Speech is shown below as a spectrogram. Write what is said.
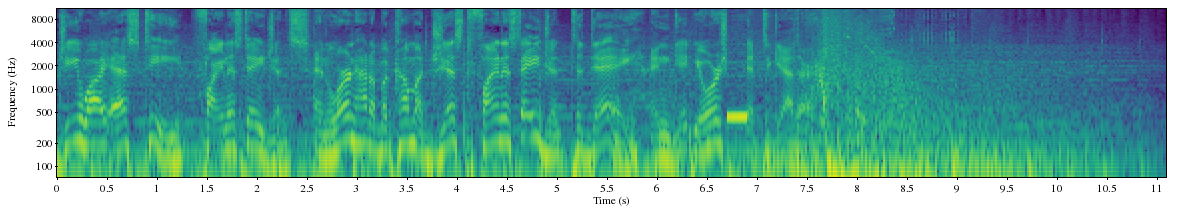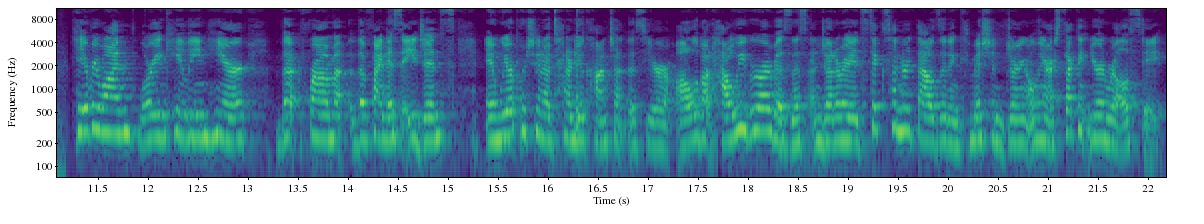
GYST Finest Agents and learn how to become a GYST Finest agent today and get your shit together. Hey everyone, Lori and Kayleen here the, from The Finest Agents, and we are pushing out a ton of new content this year, all about how we grew our business and generated 600000 in commission during only our second year in real estate.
